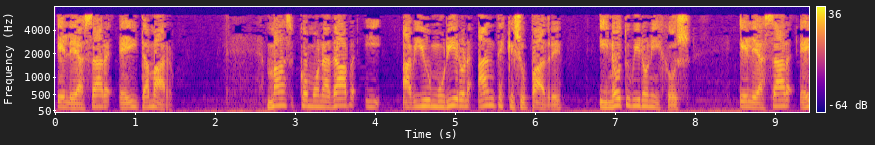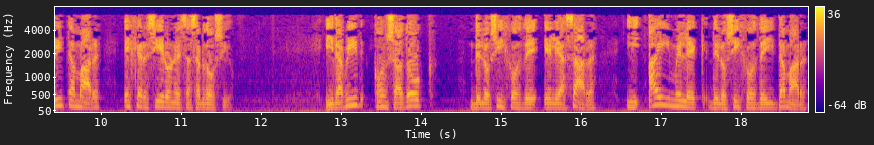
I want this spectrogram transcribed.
Eleazar e Itamar. Mas como Nadab y Abiú murieron antes que su padre, y no tuvieron hijos, Eleazar e Itamar ejercieron el sacerdocio. Y David con Sadoc de los hijos de Eleazar y Ahimelech de los hijos de Itamar,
